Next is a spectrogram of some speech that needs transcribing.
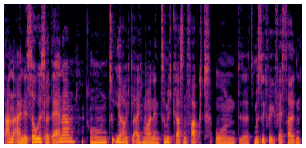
Dann eine Zoe Saldana und zu ihr habe ich gleich mal einen ziemlich krassen Fakt und jetzt müsste ich wirklich festhalten,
